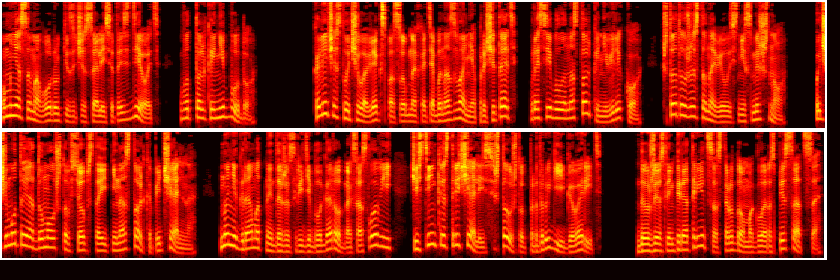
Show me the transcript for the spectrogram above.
У меня самого руки зачесались это сделать, вот только не буду. Количество человек, способных хотя бы название прочитать, в России было настолько невелико, что это уже становилось не смешно. Почему-то я думал, что все обстоит не настолько печально но неграмотные даже среди благородных сословий частенько встречались, что уж тут про другие говорить. Да уже если императрица с трудом могла расписаться.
